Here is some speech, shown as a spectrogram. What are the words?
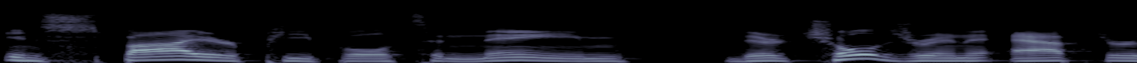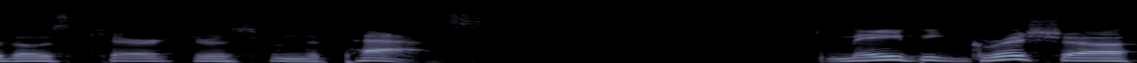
inspire people to name their children after those characters from the past. Maybe Grisha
